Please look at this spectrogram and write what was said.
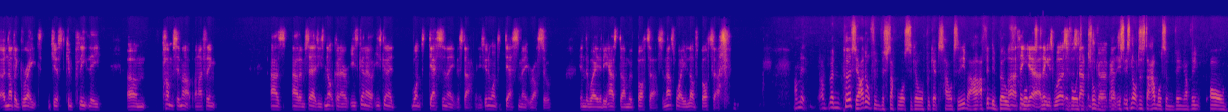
another great just completely um, pumps him up. And I think, as Adam says, he's not gonna, he's gonna, he's gonna want to decimate Verstappen He's gonna want to decimate Russell in the way that he has done with Bottas, and that's why he loves Bottas. I mean, I mean, personally, I don't think Verstappen wants to go up against Hamilton either. I, I think they both. I think want yeah, to I think it's worse for avoid Verstappen to go against. It's, it's not just a Hamilton thing. I think all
